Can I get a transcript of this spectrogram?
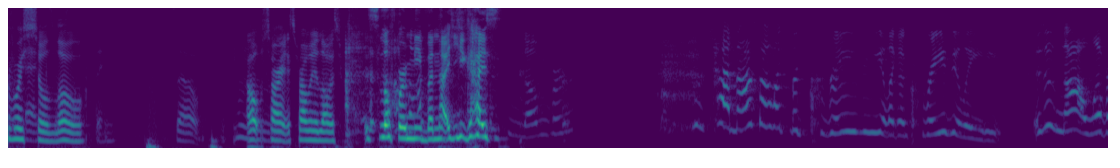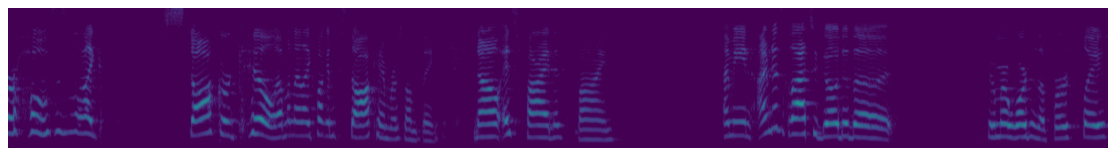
your voice so low. So. Oh, hmm. sorry. It's probably low. It's low for me, but not you guys. Number. Chad, now I sound like the crazy, like a crazy lady. This is not love or host. This is like stalk or kill. I'm gonna like fucking stalk him or something. No, it's fine. It's fine. I mean, I'm just glad to go to the streamer awards in the first place.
